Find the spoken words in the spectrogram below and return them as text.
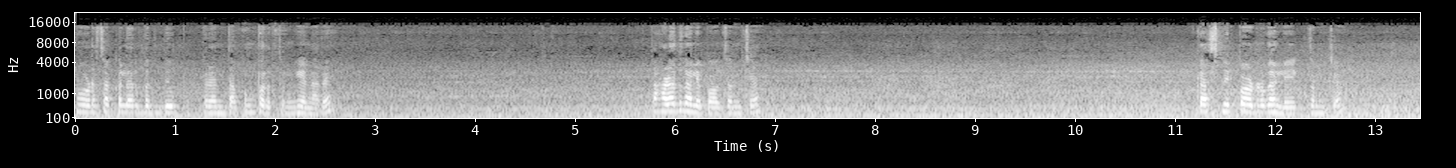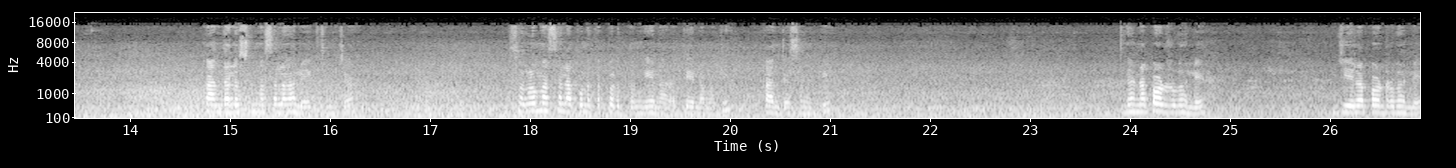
थोडासा कलर बदलूपर्यंत आपण परतून घेणार आहे. तर हळद घाले पाव चमचा. काश्मीर पावडर घालू एक चमचा. कांदा लसूण मसाला घालू एक चमचा. सगळं मसाला आपण आता परतून घेणार आहे तेलामध्ये कांद्यासंगती धना पावडर घाले. जिरा पावडर घाले.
